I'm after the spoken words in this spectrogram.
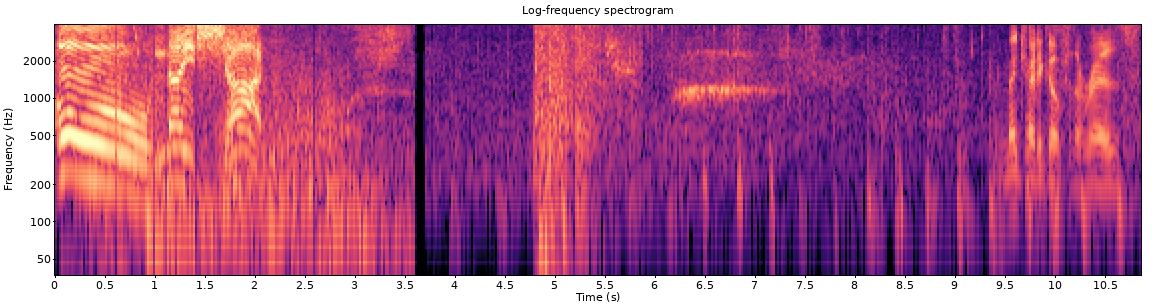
Oh, nice shot. I might try to go for the res.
